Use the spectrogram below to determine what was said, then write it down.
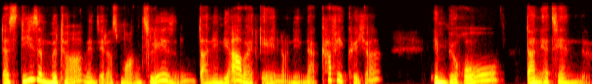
dass diese Mütter, wenn sie das morgens lesen, dann in die Arbeit gehen und in der Kaffeeküche, im Büro, dann erzählen,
